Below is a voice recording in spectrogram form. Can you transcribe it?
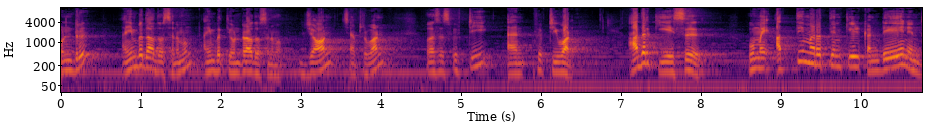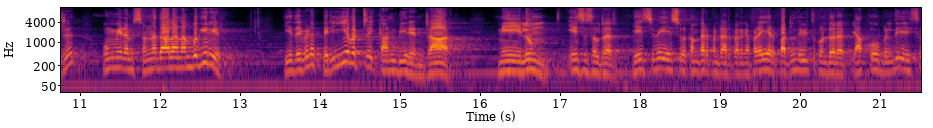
ஒன்று ஐம்பதாவது வசனமும் ஐம்பத்தி ஒன்றாவது வசனமும். John chapter one verses fifty and fifty one அதற்கு இயேசு உம்மை அத்திமரத்தின் கீழ் கண்டேன் என்று உம்மிடம் சொன்னதால நம்புகிறீர். இதைவிட பெரியவற்றை காண்பீர் என்றார். மேலும் இயேசு சொல்றார் இயேசுவே இயேசுவை கம்பேர் பண்றார் பாருங்க. பழைய ஏற்பாட்டிலிருந்து இழுத்து கொண்டு வரார் யாக்கோபிலிருந்து இயேசு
